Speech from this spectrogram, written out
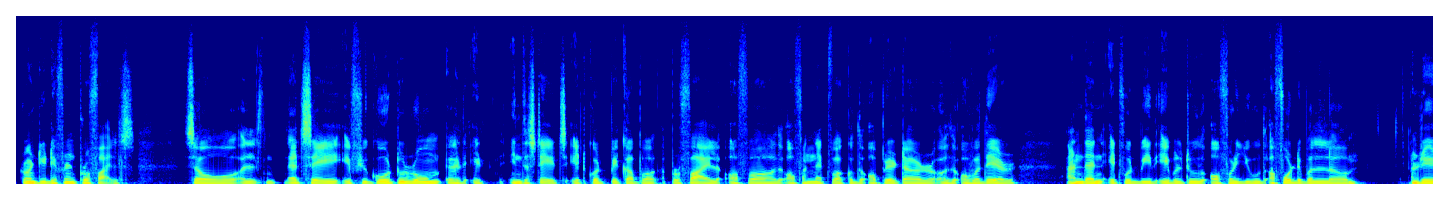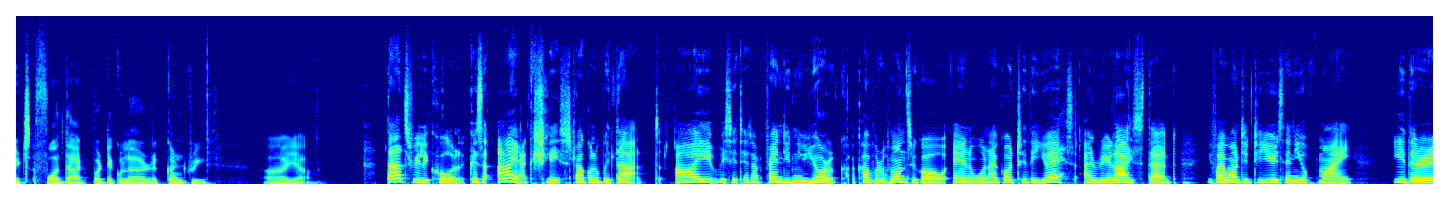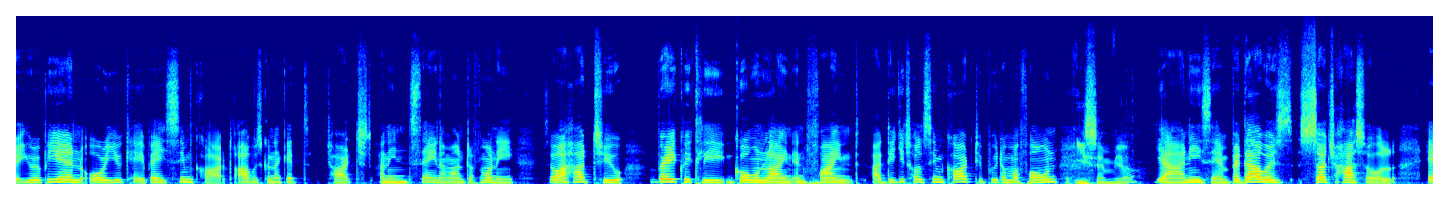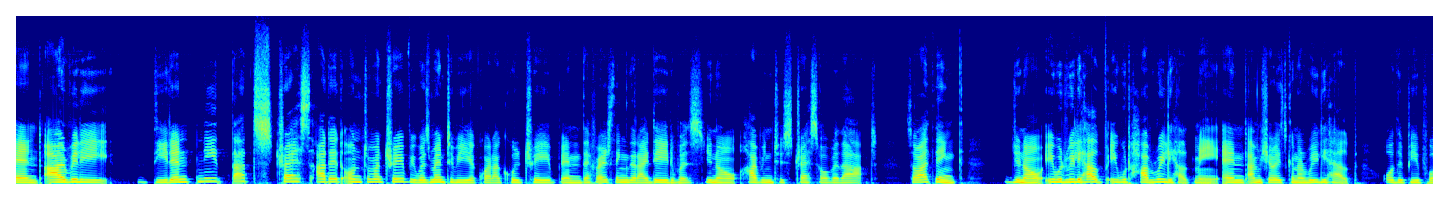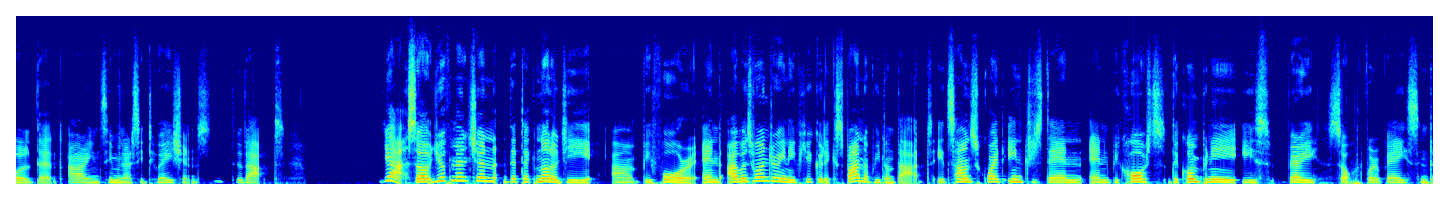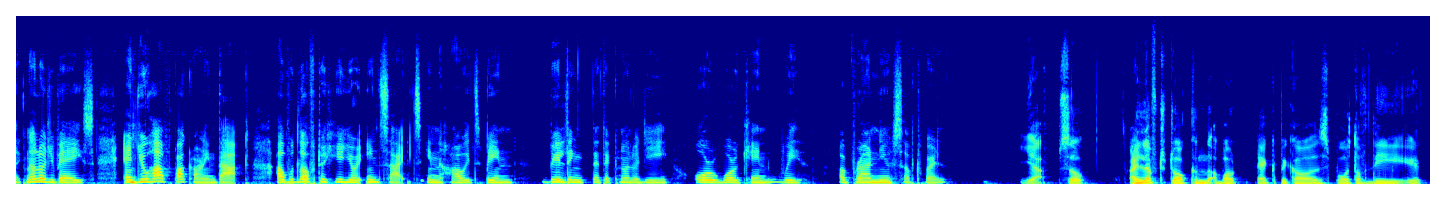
20 different profiles. So uh, let's say if you go to Rome, uh, it, in the states, it could pick up a profile of a of a network of the operator over there, and then it would be able to offer you affordable uh, rates for that particular country. Uh, yeah. That's really cool because I actually struggle with that. I visited a friend in New York a couple of months ago, and when I got to the US, I realized that if I wanted to use any of my either European or UK based SIM card, I was going to get charged an insane amount of money. So I had to very quickly go online and find a digital SIM card to put on my phone eSIM, yeah. yeah, an eSIM. But that was such a hassle. And I really didn't need that stress added onto my trip. It was meant to be a, quite a cool trip. And the first thing that I did was, you know, having to stress over that. So I think, you know, it would really help. It would have really helped me. And I'm sure it's going to really help other people that are in similar situations to that. Yeah, so you've mentioned the technology uh, before, and I was wondering if you could expand a bit on that. It sounds quite interesting, and because the company is very software based and technology based, and you have background in that, I would love to hear your insights in how it's been building the technology or working with a brand new software. Yeah. So I love to talk about tech because both of the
